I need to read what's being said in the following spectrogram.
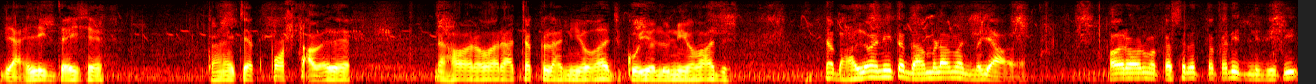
જે હેલી જાય છે. ઘણે ચેક પોસ્ટ આવે છે. ને હવાર હવાર આ ચકલાની અવાજ, કોયલુની અવાજ. ને ભાલવાની તો ગામડામાં જ મજા આવે. હવાર હવારમાં કસરત તો કરી જ લીધી હતી.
